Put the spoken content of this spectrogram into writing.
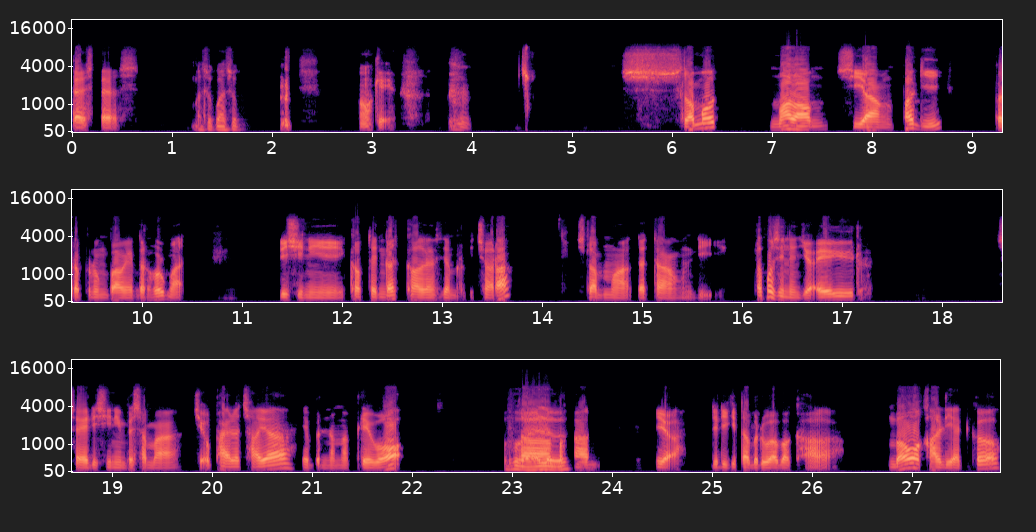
tes tes. Masuk masuk. Oke. Selamat malam, siang, pagi, para penumpang yang terhormat. Di sini Kapten Gatkal yang sedang berbicara. Selamat datang di Lepasin Ninja Air. Saya di sini bersama CO pilot saya yang bernama Prewo. Halo. bakal- ya, jadi kita berdua bakal membawa kalian ke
